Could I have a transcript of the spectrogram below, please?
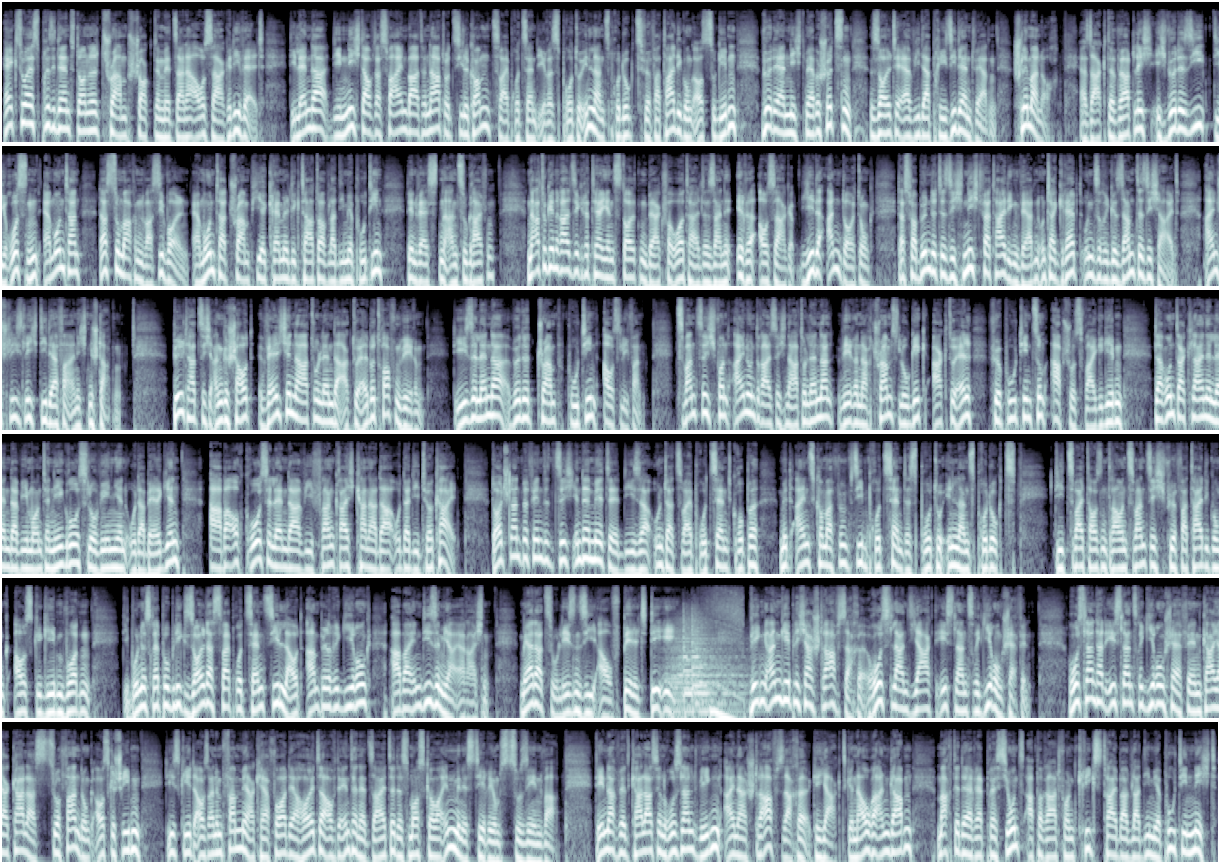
Ex-US-Präsident Donald Trump schockte mit seiner Aussage die Welt. Die Länder, die nicht auf das vereinbarte NATO-Ziel kommen, zwei Prozent ihres Bruttoinlandsprodukts für Verteidigung auszugeben, würde er nicht mehr beschützen, sollte er wieder Präsident werden. Schlimmer noch, er sagte wörtlich, ich würde sie, die Russen, ermuntern, das zu machen, was sie wollen. Ermuntert Trump hier Kreml-Diktator Wladimir Putin, den Westen anzugreifen? NATO-Generalsekretär Jens Stoltenberg verurteilte seine irre Aussage. Jede Andeutung, dass Verbündete sich nicht verteidigen werden, untergräbt untergräbt unsere gesamte Sicherheit, einschließlich die der Vereinigten Staaten. Bild hat sich angeschaut, welche NATO-Länder aktuell betroffen wären. Diese Länder würde Trump Putin ausliefern. 20 von 31 NATO-Ländern wäre nach Trumps Logik aktuell für Putin zum Abschuss freigegeben. Darunter kleine Länder wie Montenegro, Slowenien oder Belgien, aber auch große Länder wie Frankreich, Kanada oder die Türkei. Deutschland befindet sich in der Mitte dieser unter 2% Gruppe mit 1,57 Prozent des Bruttoinlandsprodukts, die 2023 für Verteidigung ausgegeben wurden. Die Bundesrepublik soll das 2%-Ziel laut Ampelregierung aber in diesem Jahr erreichen. Mehr dazu lesen Sie auf Bild.de. Wegen angeblicher Strafsache. Russland jagt Estlands Regierungschefin. Russland hat Estlands Regierungschefin Kaya Kallas zur Fahndung ausgeschrieben. Dies geht aus einem Vermerk hervor, der heute auf der Internetseite des Moskauer Innenministeriums zu sehen war. Demnach wird Kallas in Russland wegen einer Strafsache gejagt. Genauere Angaben machte der Repressionsapparat von Kriegstreiber Wladimir Putin nicht.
